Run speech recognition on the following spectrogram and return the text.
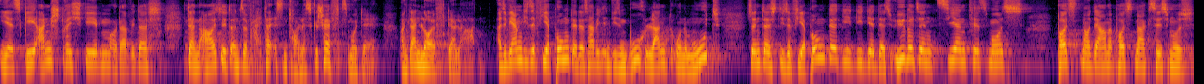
ESG-Anstrich geben oder wie das dann aussieht und so weiter, ist ein tolles Geschäftsmodell. Und dann läuft der Laden. Also wir haben diese vier Punkte, das habe ich in diesem Buch Land ohne Mut sind das diese vier Punkte, die, die, die das Übel sind, Zientismus, Postmoderne, Postmarxismus,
